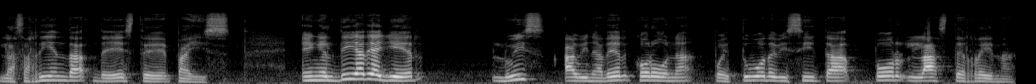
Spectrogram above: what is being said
las riendas de este país. En el día de ayer, Luis Abinader Corona pues tuvo de visita por Las Terrenas.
